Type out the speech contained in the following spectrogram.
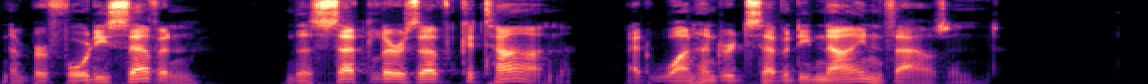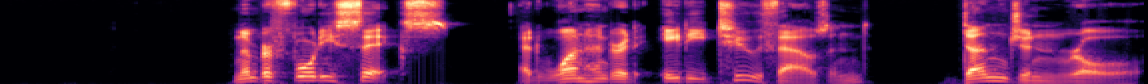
Number 47, The Settlers of Catan, at 179,000. Number 46, at 182,000, Dungeon Roll.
